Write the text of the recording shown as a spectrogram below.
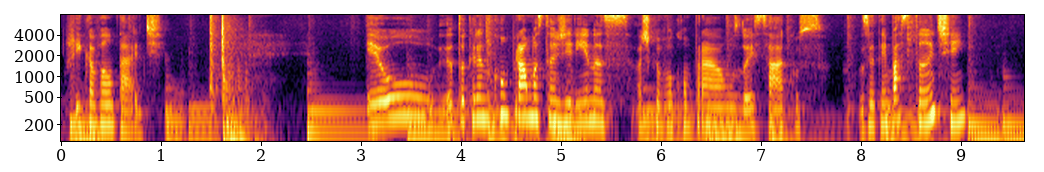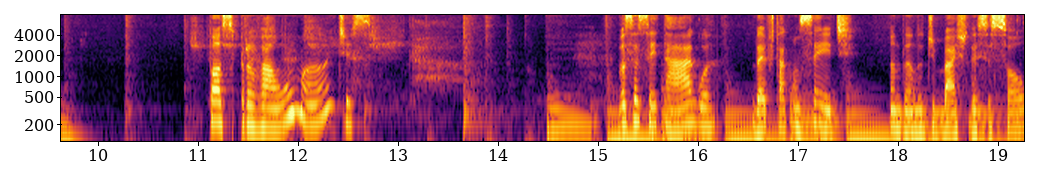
Fica à vontade. Eu eu tô querendo comprar umas tangerinas. Acho que eu vou comprar uns dois sacos. Você tem bastante, hein? Posso provar uma antes? Você aceita água? Deve estar com sede, andando debaixo desse sol.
